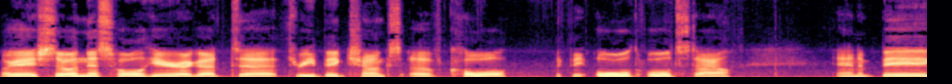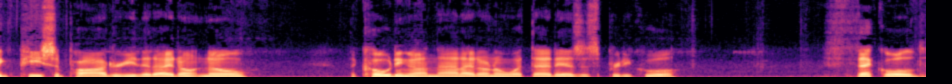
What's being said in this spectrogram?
okay, so in this hole here, I got uh, three big chunks of coal, like the old, old style, and a big piece of pottery that I don't know the coating on that. I don't know what that is. It's pretty cool. Thick old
